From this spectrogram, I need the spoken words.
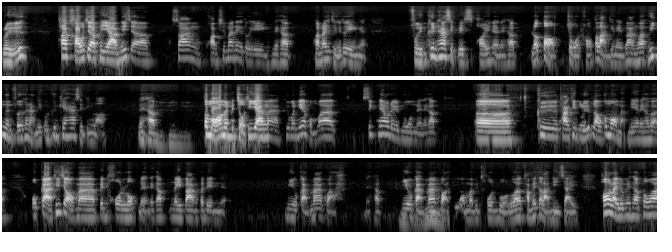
หรือ ถ้าเขาจะพยายามที่จะสร้างความเชื่อมั่นในตัวเองนะครับความน่าเชื่อถือตัวเองเนี่ยฝืนขึ้น 50 basis point เนี่ยนะครับแล้วตอบโจทย์ของตลาดยังไงบ้างว่าเฮ้ยเงินเฟ้อขนาดนี้คุณขึ้นแค่ 50เองเหรอนะครับต้องบอกว่ามันเป็นโจทย์ที่ยากมาก คือวันนี้ผมว่าสัญญาณโดยรวมเนี่ยนะครับเอ่อคือทางทีมกลยุทธ์เราก็มองแบบนี้นะครับว่าโอกาสที่จะออกมาเป็นโทนลบเนี่ยนะครับในบางประเด็นเนี่ยมีโอกาสมากกว่านะครับมีโอกาสมากกว่าที่ออกมาเป็นโทนบวกหรือว่าทำให้ตลาดดีใจ เพราะอะไรรู้ไหมครับ เพราะว่า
